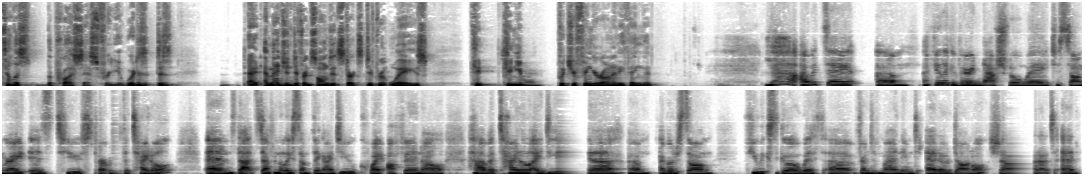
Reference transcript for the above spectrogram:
Tell us the process for you. Where does it does? I imagine different songs. It starts different ways. Can can sure. you put your finger on anything that? Yeah, I would say um, I feel like a very Nashville way to songwrite is to start with the title. And that's definitely something I do quite often. I'll have a title idea. Um, I wrote a song a few weeks ago with a friend of mine named Ed O'Donnell. Shout out to Ed.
